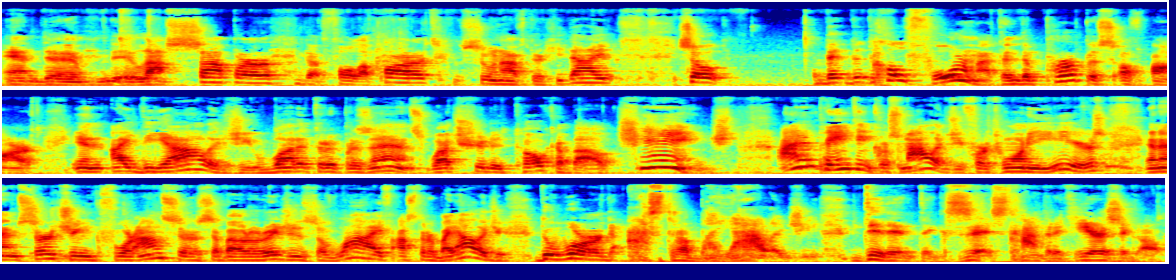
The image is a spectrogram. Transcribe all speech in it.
and uh, the Last Supper that fall apart soon after he died. So the, the, the, whole format and the purpose of art and ideology, what it represents, what should it talk about, changed. I am painting cosmology for 20 years and I'm searching for answers about origins of life, astrobiology. The word astrobiology didn't exist 100 years ago.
